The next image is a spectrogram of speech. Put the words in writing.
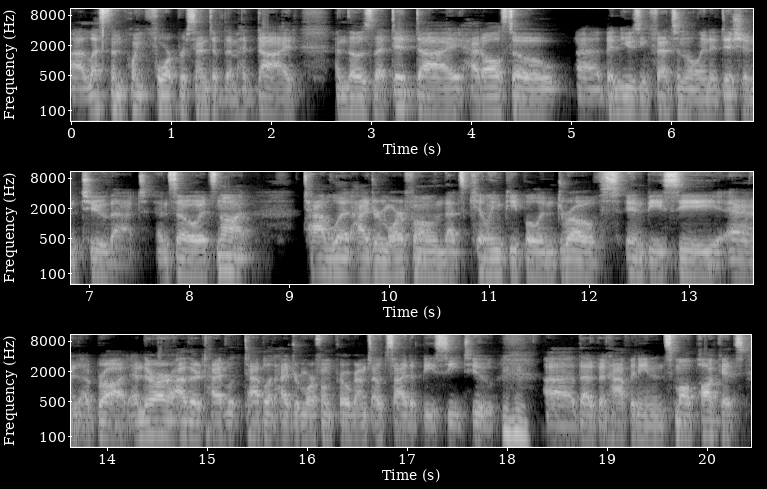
uh, less than 0.4% of them had died. And those that did die had also uh, been using fentanyl in addition to that. And so it's not tablet hydromorphone that's killing people in droves in BC and abroad. And there are other tablet, tablet hydromorphone programs outside of BC too mm-hmm. uh, that have been happening in small pockets.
